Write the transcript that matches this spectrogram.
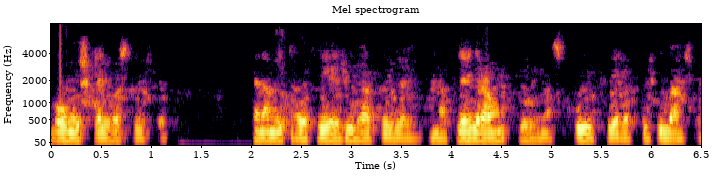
બહુ મુશ્કેલ વસ્તુ છે. એના મિત્રોથી એ જુદા થઈ જાય, એના પ્લેગ્રાઉન્ડથી એના સ્કૂલથી એ લોકો જુદા છે.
